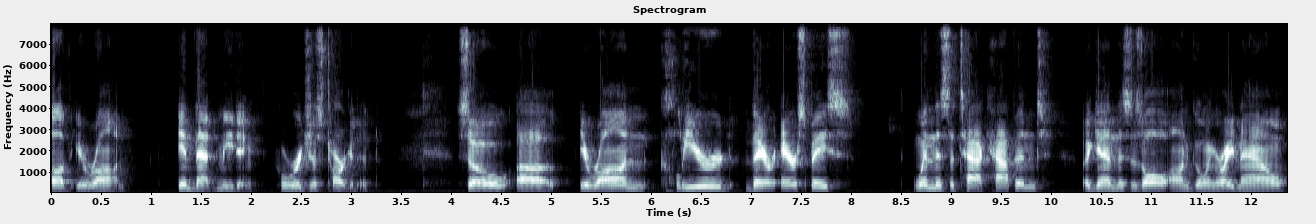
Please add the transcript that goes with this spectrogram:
of Iran in that meeting who were just targeted. So uh, Iran cleared their airspace when this attack happened. Again, this is all ongoing right now.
